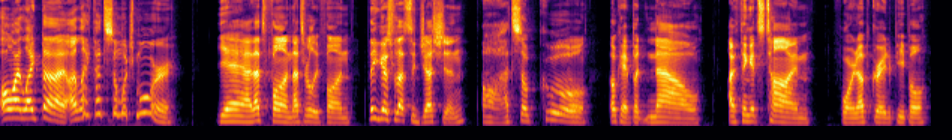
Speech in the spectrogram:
Oh, I like that. I like that so much more. Yeah, that's fun. That's really fun. Thank you guys for that suggestion. Oh, that's so cool. Okay, but now I think it's time for an upgrade, people.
